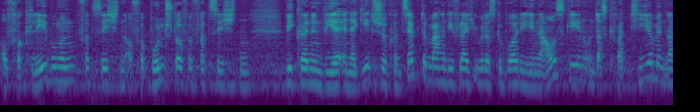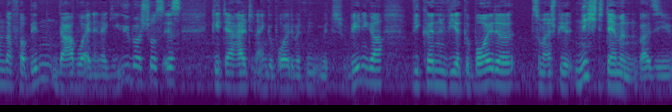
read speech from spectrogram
auf Verklebungen verzichten, auf Verbundstoffe verzichten, wie können wir energetische Konzepte machen, die vielleicht über das Gebäude hinausgehen und das Quartier miteinander verbinden, da wo ein Energieüberschuss ist, geht der halt in ein Gebäude mit, mit weniger. Wie können wir Gebäude zum Beispiel nicht dämmen, weil sie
